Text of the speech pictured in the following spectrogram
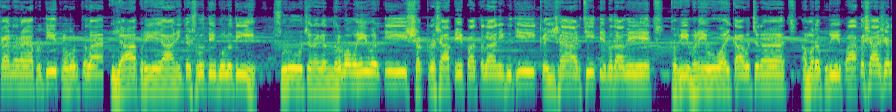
कानना प्रती प्रवर्तला. या प्रिय आणि कशोते बोलती सुरोचन गंधर्व महिवर्ती शक्रशापे पातला निगुती कैशा अर्थी ते बदावे. कवी म्हणे हो ऐका वचन अमरपुरी पाकशासन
